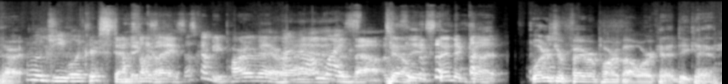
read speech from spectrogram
All right. Oh gee I willikers. was extended gonna say, cut. is this gonna be part of it? Or I know, I'm like- this out? Tell the extended cut. what is your favorite part about working at DKN?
